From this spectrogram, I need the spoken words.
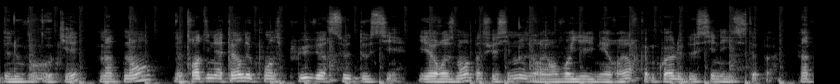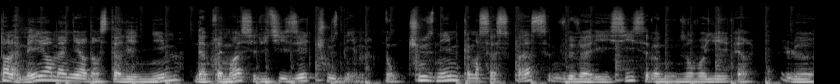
de nouveau OK. Maintenant, notre ordinateur ne pointe plus vers ce dossier. Et heureusement parce que sinon nous aurait envoyé une erreur comme quoi le dossier n'existe pas. Maintenant, la meilleure manière d'installer NIM, d'après moi, c'est d'utiliser ChooseNIM. Donc ChooseNIM, comment ça se passe? Vous devez aller ici, ça va nous envoyer vers le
